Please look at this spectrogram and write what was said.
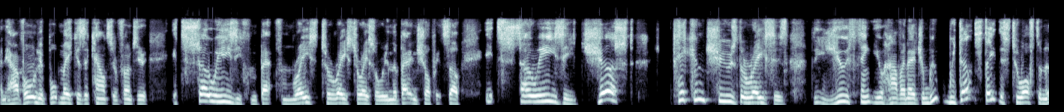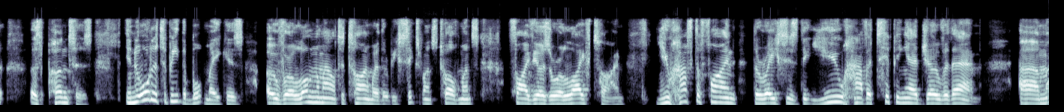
and you have all your bookmakers' accounts in front of you. It's so easy from bet from race to race to race, or in the betting shop itself. It's so easy. Just pick and choose the races that you think you have an edge. And we, we don't state this too often as punters. In order to beat the bookmakers over a long amount of time, whether it be six months, 12 months, five years, or a lifetime, you have to find the races that you have a tipping edge over them. Um,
